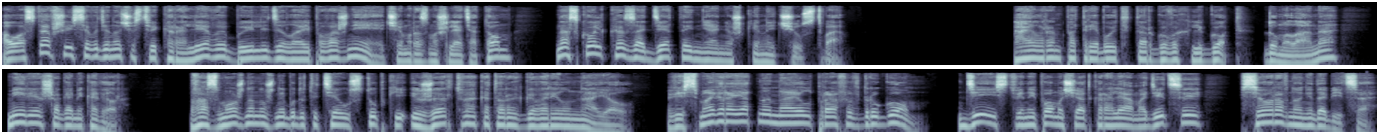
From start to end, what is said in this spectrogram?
а у оставшейся в одиночестве королевы были дела и поважнее, чем размышлять о том, насколько задеты нянюшкины чувства. «Айлрон потребует торговых льгот», — думала она, меряя шагами ковер. «Возможно, нужны будут и те уступки и жертвы, о которых говорил Найол. Весьма вероятно, Найл прав и в другом. Действенной помощи от короля Амадиции все равно не добиться.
